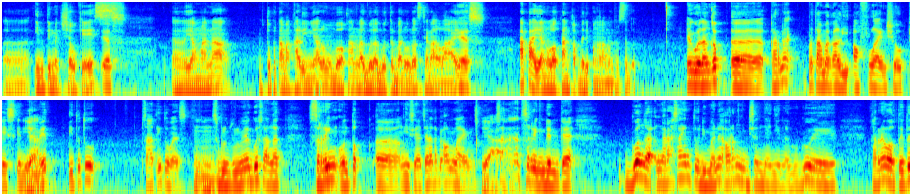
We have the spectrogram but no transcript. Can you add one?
eh, intimate showcase. yes eh, yang mana untuk pertama kalinya lo membawakan lagu-lagu terbaru lo secara live. yes Apa yang lo tangkap dari pengalaman tersebut? Yang gue tangkep eh, karena pertama kali offline showcase intimate itu tuh saat itu mas. Mm-mm. Sebelum-sebelumnya gue sangat sering untuk eh, ngisi acara tapi online. Ya. Sangat sering dan kayak gue nggak ngerasain tuh di mana orang bisa nyanyiin lagu gue. Karena waktu itu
